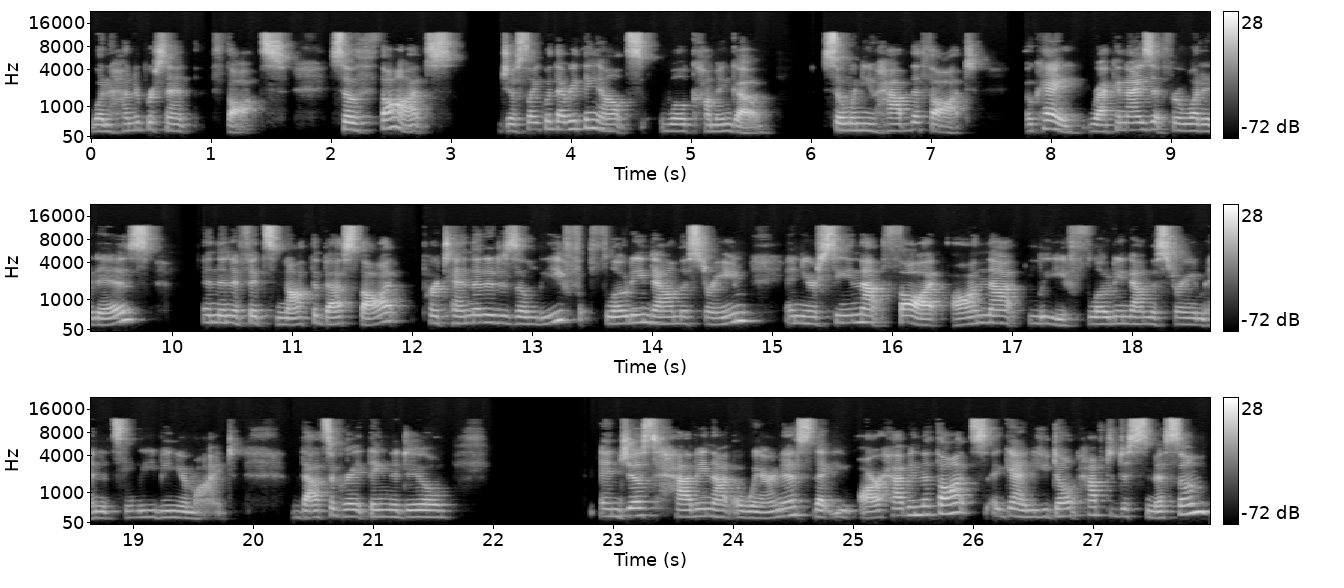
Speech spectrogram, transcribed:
100% thoughts. So, thoughts, just like with everything else, will come and go. So, when you have the thought, okay, recognize it for what it is, and then, if it's not the best thought, pretend that it is a leaf floating down the stream and you're seeing that thought on that leaf floating down the stream and it's leaving your mind. That's a great thing to do. And just having that awareness that you are having the thoughts, again, you don't have to dismiss them.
